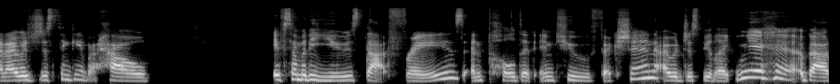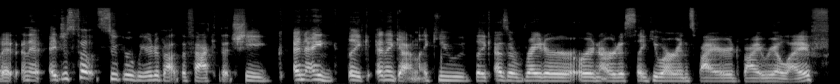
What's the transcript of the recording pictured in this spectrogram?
And i was just thinking about how if somebody used that phrase and pulled it into fiction, I would just be like, yeah, about it. And it, I just felt super weird about the fact that she, and I like, and again, like you, like as a writer or an artist, like you are inspired by real life.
